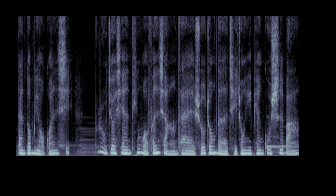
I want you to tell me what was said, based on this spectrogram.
但都没有关系，不如就先听我分享在书中的其中一篇故事吧。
